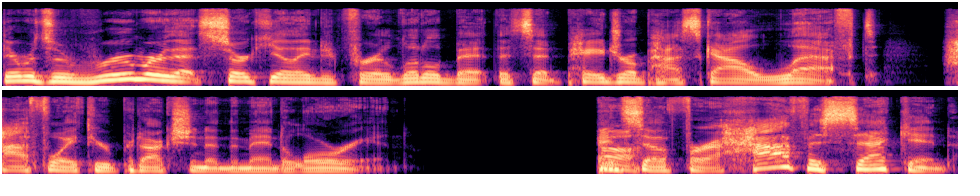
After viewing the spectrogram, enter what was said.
There was a rumor that circulated for a little bit that said Pedro Pascal left halfway through production of The Mandalorian, and Huh. so for a half a second,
